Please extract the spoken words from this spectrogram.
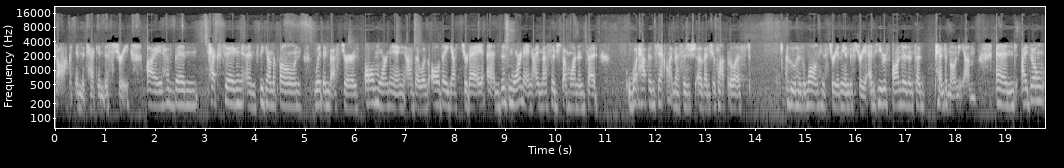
shock in the tech industry. I have been texting and speaking on the phone with investors all morning, as I was all day yesterday. And this morning, I messaged someone and said, What happens now? I messaged a venture capitalist who has a long history in the industry, and he responded and said pandemonium. And I don't,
